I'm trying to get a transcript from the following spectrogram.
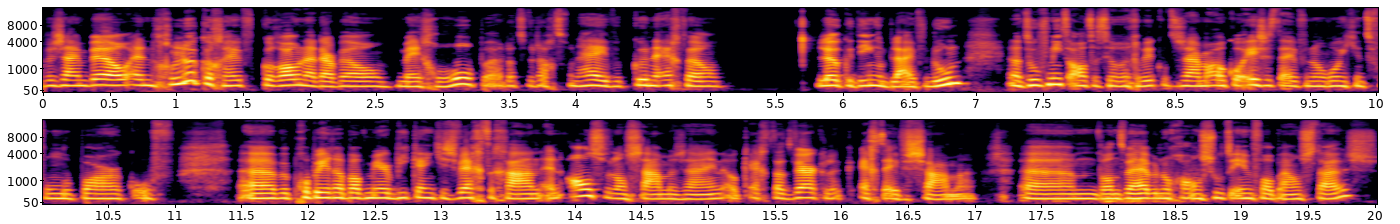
we zijn wel, en gelukkig heeft corona daar wel mee geholpen. Dat we dachten van, hé, hey, we kunnen echt wel leuke dingen blijven doen. En dat hoeft niet altijd heel ingewikkeld te zijn. Maar ook al is het even een rondje in het Vondelpark. Of eh, we proberen wat meer weekendjes weg te gaan. En als we dan samen zijn, ook echt daadwerkelijk echt even samen. Ehm, want we hebben nogal een zoete inval bij ons thuis.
